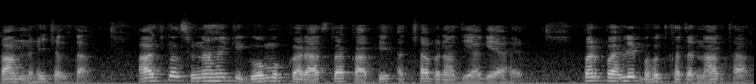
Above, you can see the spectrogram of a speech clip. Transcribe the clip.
काम नहीं चलता। आजकल सुना है कि गोमुख का रास्ता काफ़ी अच्छा बना दिया गया है, पर पहले बहुत खतरनाक था।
